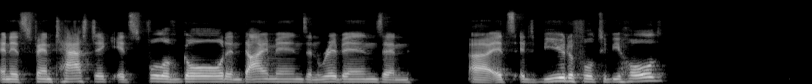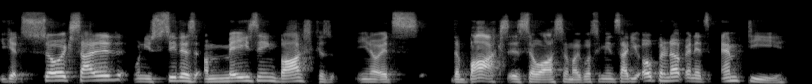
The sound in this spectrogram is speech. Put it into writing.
and it's fantastic. It's full of gold and diamonds and ribbons and uh, it's, it's beautiful to behold. You get so excited when you see this amazing box because, you know, it's the box is so awesome. Like, what's gonna be inside? You open it up and it's empty.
